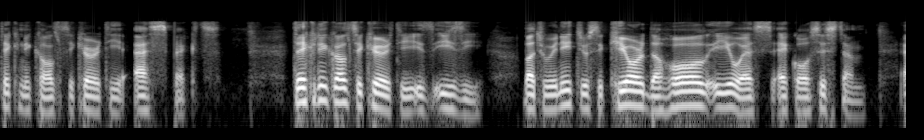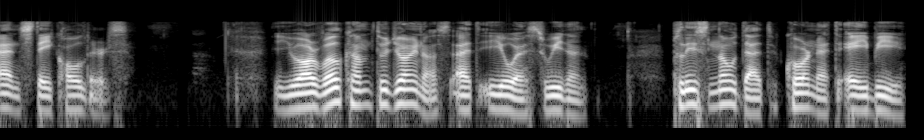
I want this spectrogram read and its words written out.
technical security aspects. Technical security is easy, but we need to secure the whole EOS ecosystem and stakeholders. You are welcome to join us at EOS Sweden. Please note that Cornet AB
